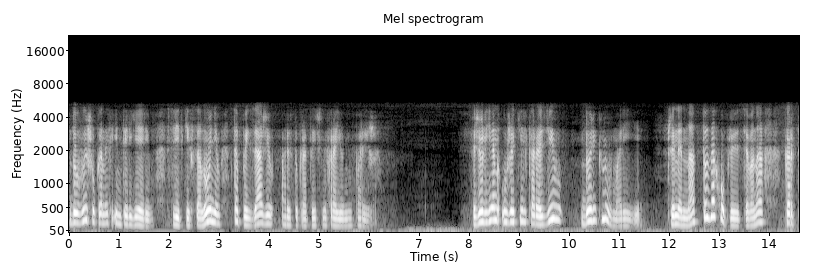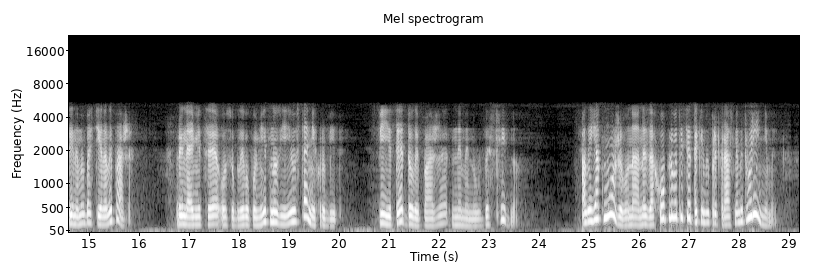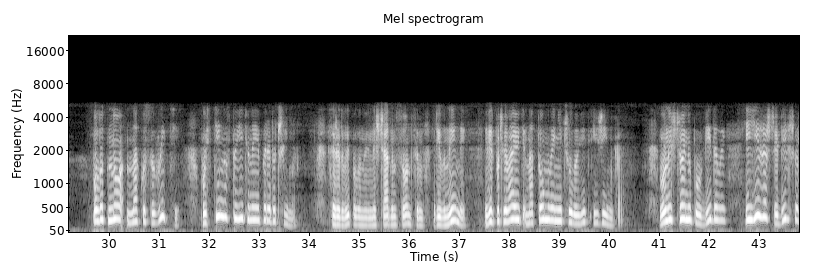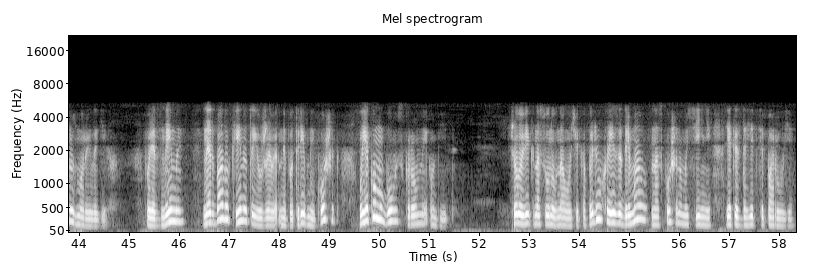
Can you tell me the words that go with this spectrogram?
до вишуканих інтер'єрів, світських салонів та пейзажів аристократичних районів Парижа. Жюльєн уже кілька разів дорікнув Марії, чи не надто захоплюється вона картинами Бастіна Лепажа. Принаймні це особливо помітно з її останніх робіт. Пієтет до Лепажа не минув безслідно. Але як може вона не захоплюватися такими прекрасними творіннями? Полотно на косовиці постійно стоїть у неї перед очима. Серед випаленої нещадним сонцем рівнини відпочивають натомлені чоловік і жінка. Вони щойно пообідали, і їжа ще більше розморила їх. Поряд з ними недбало кинутий уже непотрібний кошик, у якому був скромний обід. Чоловік насунув на очі капелюха і задрімав на скошеному сіні, яке, здається, парує.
